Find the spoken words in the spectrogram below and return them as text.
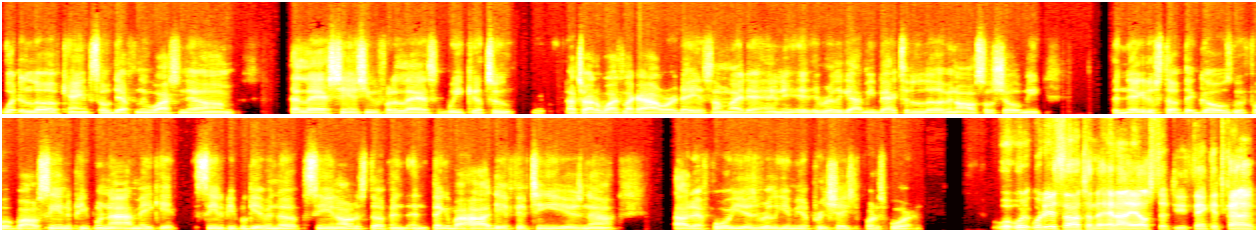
what the love came. So definitely watching the um that Last Chance U for the last week or two I try to watch like an hour a day or something like that, and it, it really got me back to the love, and also showed me the negative stuff that goes with football, seeing the people not make it, seeing the people giving up, seeing all the stuff, and, and thinking about how I did 15 years now. Out of that four years, really give me appreciation for the sport. What, what are your thoughts on the NIL stuff? Do you think it's kind of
